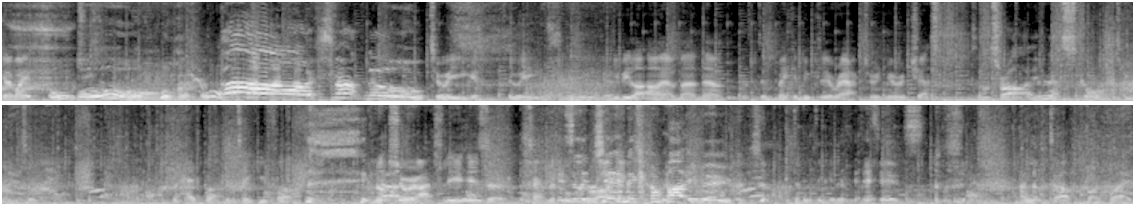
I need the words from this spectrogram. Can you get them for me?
Get away! Oh, Jesus. Ah, shrapnel! Too eager. Too eager. You'd be like Iron Man now. To make a nuclear reactor in your chest. Don't try. Look at that score. It's mental. The headbutt can take you far. I'm not sure actually it is a technical It's a legitimate karate move. I don't think it is. It is. I looked up I played.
